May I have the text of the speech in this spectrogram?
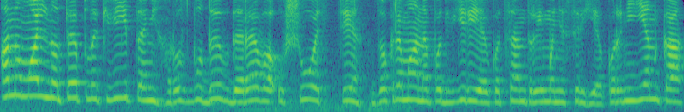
Аномально теплий квітень розбудив дерева у шостці. Зокрема, на подвір'ї екоцентру імені Сергія Корнієнка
